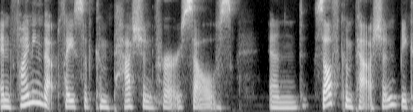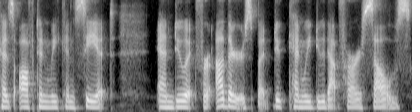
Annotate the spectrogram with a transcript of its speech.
and finding that place of compassion for ourselves and self compassion because often we can see it and do it for others, but do, can we do that for ourselves?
